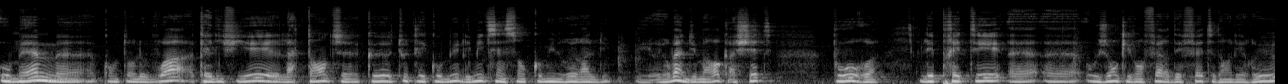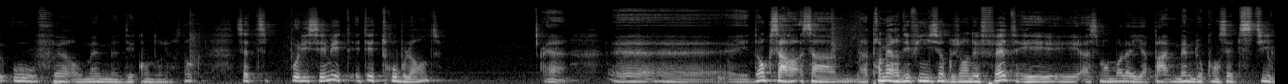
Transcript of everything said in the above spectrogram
ou même, euh, quand on le voit, qualifier l'attente que toutes les communes, les 1500 communes rurales et urbaines du Maroc achètent pour les prêter euh, aux gens qui vont faire des fêtes dans les rues ou faire ou même des condoléances. Donc cette polysémie était troublante. Euh, et donc, ça, la première définition que j'en ai faite, et, à ce moment-là, il n'y a pas même le concept style,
